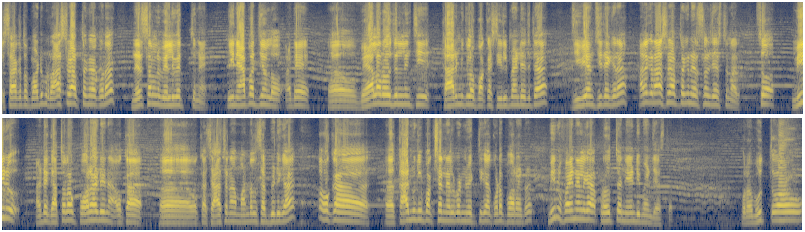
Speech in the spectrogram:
విశాఖతో పాటు ఇప్పుడు రాష్ట్ర వ్యాప్తంగా కూడా నిరసనలు వెల్లువెత్తుతున్నాయి ఈ నేపథ్యంలో అంటే వేల రోజుల నుంచి కార్మికులు పక్క స్టీల్ ప్లాంట్ ఎదుట జీవీఎంసీ దగ్గర అలాగే రాష్ట్ర వ్యాప్తంగా నిరసనలు చేస్తున్నారు. సో మీరు అంటే గతంలో పోరాడిన ఒక ఒక శాసన మండలి సభ్యుడిగా ఒక కార్మికుల పక్షాన్ని నిలబడిన వ్యక్తిగా కూడా పోరాడారు. మీరు ఫైనల్గా ప్రభుత్వాన్ని ఏం డిమాండ్ చేస్తారు? ప్రభుత్వం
